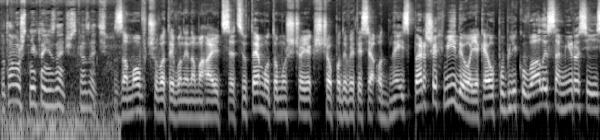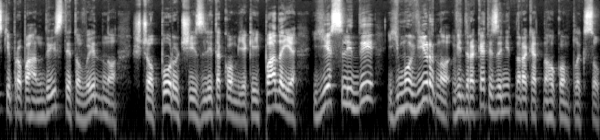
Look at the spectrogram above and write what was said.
Потому что никто не знает, что сказать. Замовчувати вони намагаються цю тему, тому що якщо подивитися одне із перших відео, яке опублікували самі російські пропагандисти, то видно, що поруч із літаком, який падає, є сліди, ймовірно, від ракети зенітно-ракетного комплексу.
